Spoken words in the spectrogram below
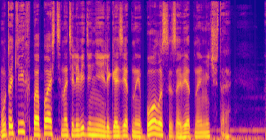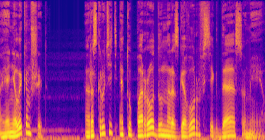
У таких попасть на телевидение или газетные полосы — заветная мечта — а я не лыком шит. Раскрутить эту породу на разговор всегда сумею.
